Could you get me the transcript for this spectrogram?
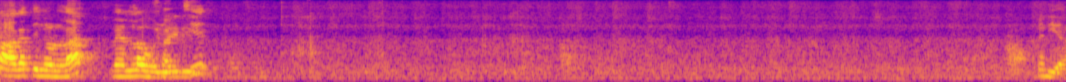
പാകത്തിനുള്ള വെള്ളം ഒഴിച്ച്. മതിയാ?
